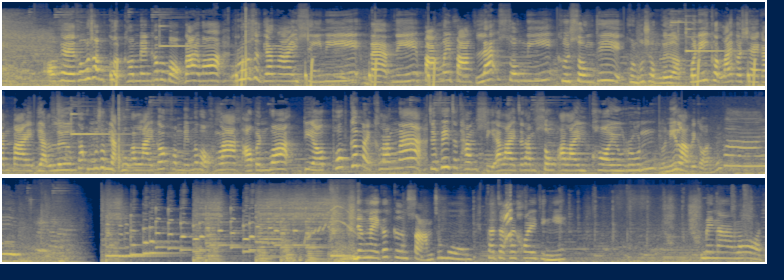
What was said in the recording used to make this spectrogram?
โอเค คุณผู้ชมกดคอมเมนต์เข้ามาบอกได้ว่า รู้สึกยังไงสีนี้ แบบนี้ปังไม่ปัง และทรงนี้คือทรงที่คุณผู้ชมเลือก วันนี้กดไลค์กดแชร์กันไป อย่าลืมถ้าคุณผู้ชมอยากดูอะไรก็คอมเมนต์มาบอกข้างล่าง เอาเป็นว่าเดี๋ยวพบกันใหม่ครั้งหน้าเจฟฟี่จะทำสีอะไรจะทำทรงอะไรคอยรุ้นวันนี้ลาไปก่อนบ๊ายบาย ยังไงก็เกินสามชั่วโมง ถ้าจะค่อยๆอย่างนี้ ไม่น่ารอด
